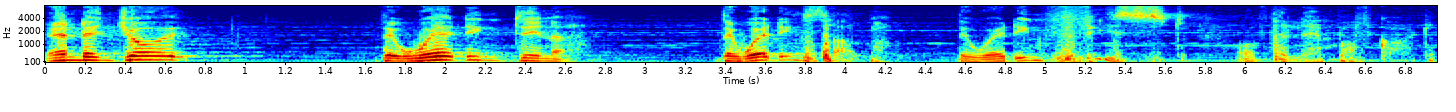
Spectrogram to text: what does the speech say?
And enjoy the wedding dinner, the wedding supper, the wedding feast of the Lamb of God.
